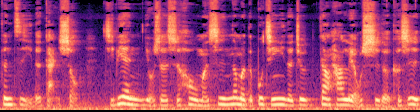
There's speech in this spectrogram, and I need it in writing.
跟自己的感受，即便有的时候我们是那么的不经意的就让它流逝的，可是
